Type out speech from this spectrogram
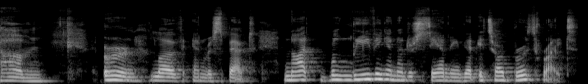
um, earn love and respect, not believing and understanding that it's our birthright.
